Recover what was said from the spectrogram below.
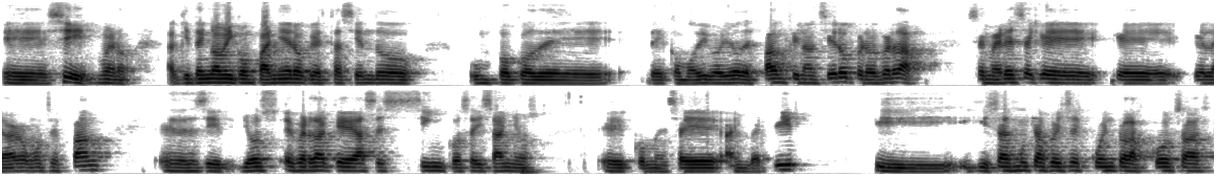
Eh, sí, bueno, aquí tengo a mi compañero que está haciendo un poco de, como digo yo, de spam financiero, pero es verdad, se merece que, le hagamos spam. Es decir, yo es verdad que hace cinco o seis años eh, comencé a invertir y, quizás muchas veces cuento las cosas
